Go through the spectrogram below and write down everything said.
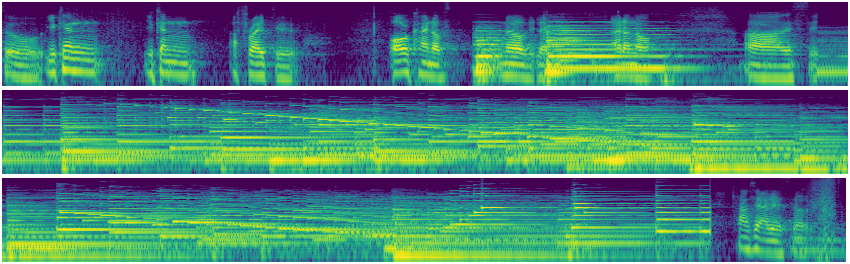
So you can you can apply to all kind of melody. Like I don't know. Uh, let's see. Something like this. So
